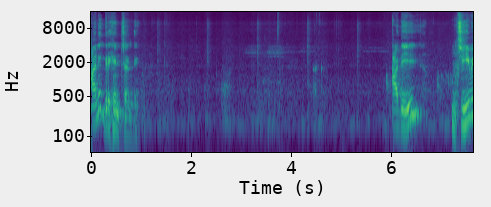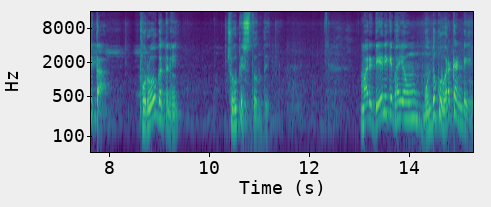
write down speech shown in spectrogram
అని గ్రహించండి. అది జీవిత పురోగతిని చూపిస్తుంది. మరి దేనికి భయం? ముందుకు ఉరకండి.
